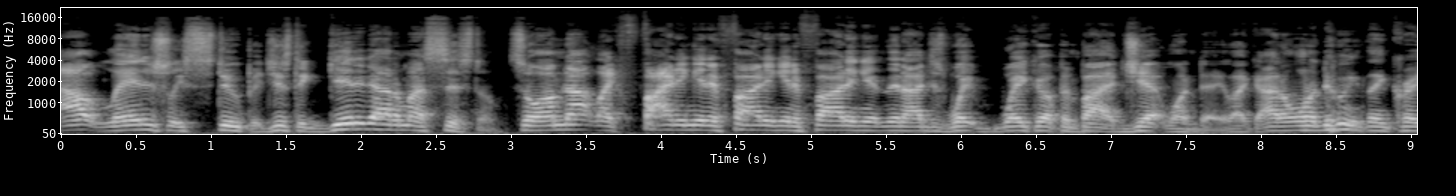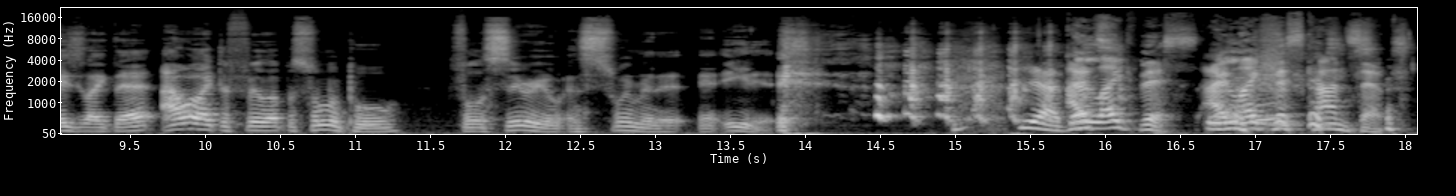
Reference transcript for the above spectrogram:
outlandishly stupid just to get it out of my system. So I'm not like fighting it and fighting it and fighting it, and then I just wake wake up and buy a jet one day. Like, I don't want to do anything crazy like that. I would like to fill up a swimming pool full of cereal and swim in it and eat it. Yeah, I like this. I like this concept.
